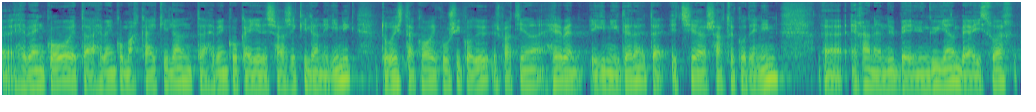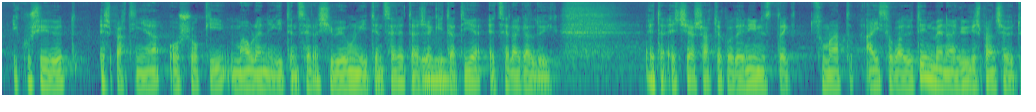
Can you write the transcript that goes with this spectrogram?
hebenko eta hebenko markaikilan eta hebenko kaie desarzikilan eginik, turistako ikusiko du, espartina heben eginik dela, eta etxea sartuko denin, uh, erranen du be unguian, beha izuer, ikusi dut, espartina osoki maulen egiten zela, sibiun egiten zela, eta jakitatia etzela galduik eta etxea sartuko denin, ez da zumat aizo badutin, mena guk espantza dut,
